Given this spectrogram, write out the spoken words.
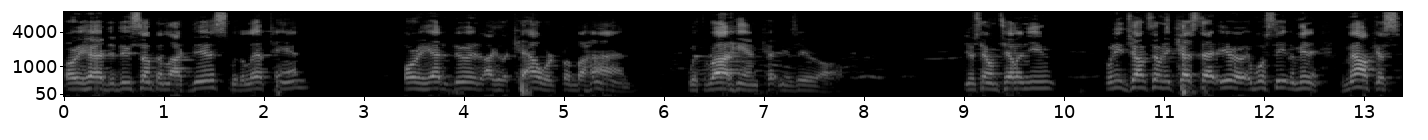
Or he had to do something like this with the left hand. Or he had to do it like a coward from behind with right hand cutting his ear off. You understand what I'm telling you? When he jumps up and he cuts that ear, we'll see it in a minute. Malchus,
